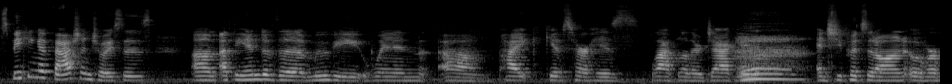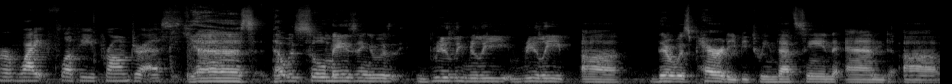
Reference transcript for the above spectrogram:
Speaking of fashion choices, um, at the end of the movie, when um, Pike gives her his black leather jacket and she puts it on over her white fluffy prom dress. Yes, that was so amazing. It was really, really, really. Uh, there was parody between that scene and uh,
